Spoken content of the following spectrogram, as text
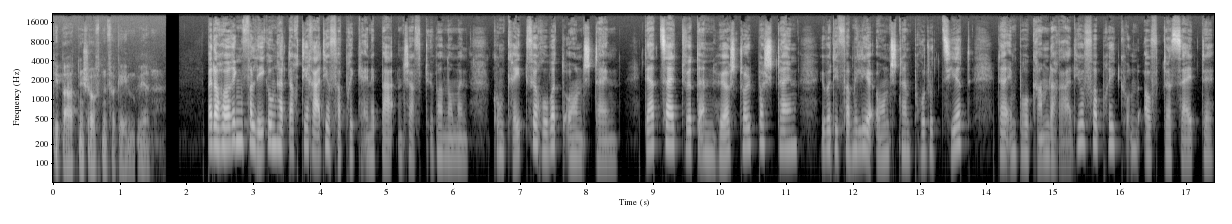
die Patenschaften vergeben werden. Bei der heurigen Verlegung hat auch die Radiofabrik eine Patenschaft übernommen, konkret für Robert Ornstein. Derzeit wird ein Hörstolperstein über die Familie Ornstein produziert, der im Programm der Radiofabrik und auf der Seite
